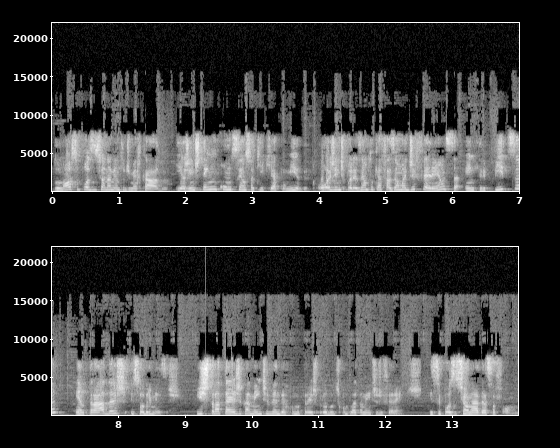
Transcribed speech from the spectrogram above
do nosso posicionamento de mercado e a gente tem um consenso aqui que é comida, ou a gente, por exemplo, quer fazer uma diferença entre pizza, entradas e sobremesas estrategicamente vender como três produtos completamente diferentes e se posicionar dessa forma,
